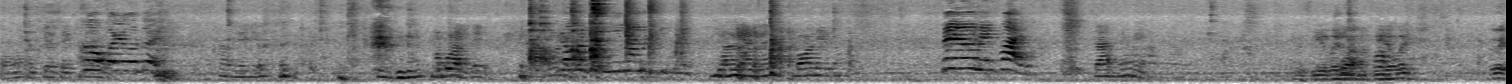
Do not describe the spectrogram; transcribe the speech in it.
อ๋อเจียวใส่ข้าวข้าวเยอะๆมาบ่นเลยแล้วมันจะมีน่นนะบ่ไม่ต้อนี่จาไม่มีฟีไปเลยฟีเลยเฮ้ย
